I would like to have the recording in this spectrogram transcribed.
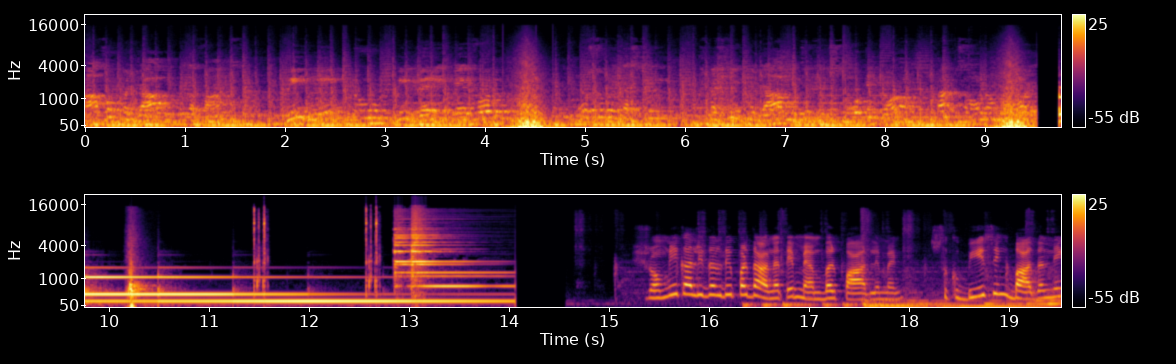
half of Punjab into the farms, we need to be very careful. Most of the industry, especially in Punjab, which is exporting a lot of products all around the world. ਸ਼੍ਰੋਮਣੀ ਅਕਾਲੀ ਦਲ ਦੇ ਪ੍ਰਧਾਨ ਅਤੇ ਮੈਂਬਰ ਪਾਰਲੀਮੈਂਟ ਸੁਖਬੀਰ ਸਿੰਘ ਬਾਦਲ ਨੇ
